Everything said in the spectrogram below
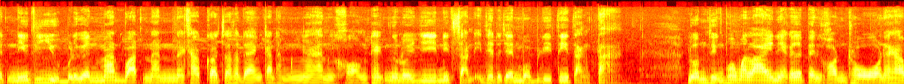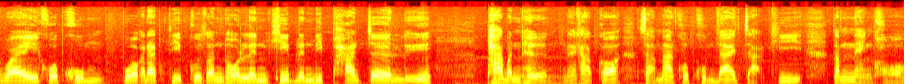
7 นิ้วที่อยู่บริเวณมาตรวัดนั้นนะครับ ก็จะแสดงการทำงานของเทคโนโลยี Nissan Intelligent Mobility ต่างๆรวมถึงพวงมาลัยเนี่ยก็จะเป็นคอนโทรลนะครับไว้ควบคุม พวก Adaptive Cruise Control Lane Keep Lane Departure หรือ ภาคบันเทิงนะครับ ก็สามารถควบคุมได้จากที่ตำแหน่งของ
